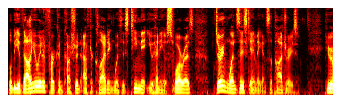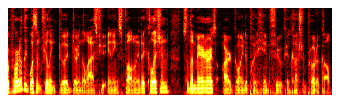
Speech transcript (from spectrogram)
will be evaluated for concussion after colliding with his teammate Eugenio Suarez during Wednesday's game against the Padres. He reportedly wasn't feeling good during the last few innings following the collision, so the Mariners are going to put him through concussion protocol.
